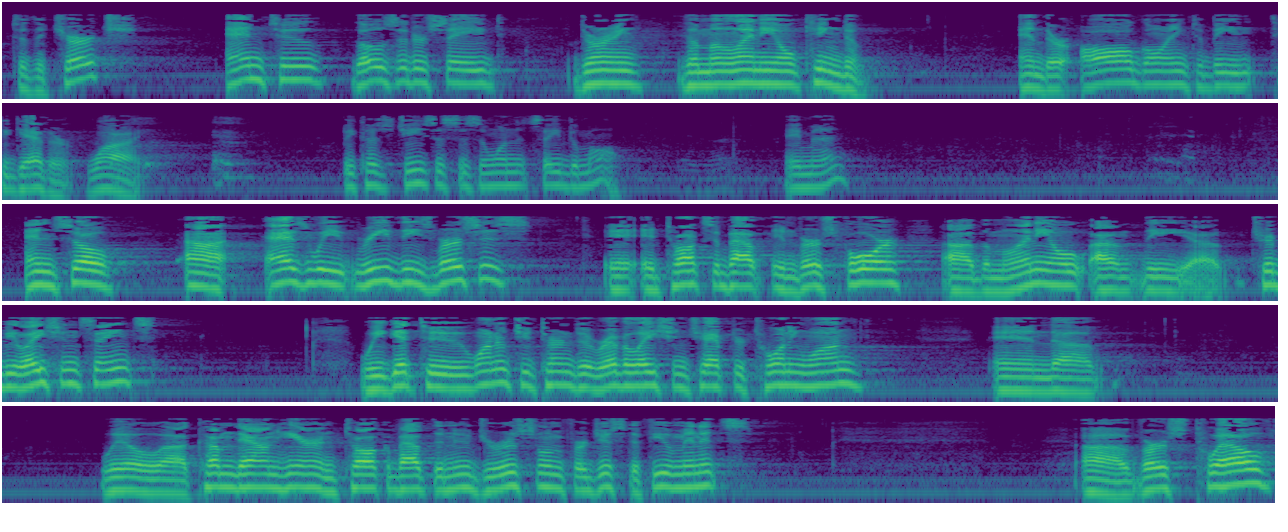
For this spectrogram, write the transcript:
to the church, and to those that are saved during the millennial kingdom. And they're all going to be together. Why? Because Jesus is the one that saved them all. Amen? And so, uh, as we read these verses, it, it, talks about in verse 4 uh, the millennial, uh, the tribulation saints. We get to, why don't you turn to Revelation chapter 21 and uh, We'll uh, come down here and talk about the New Jerusalem for just a few minutes. Uh, verse 12,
